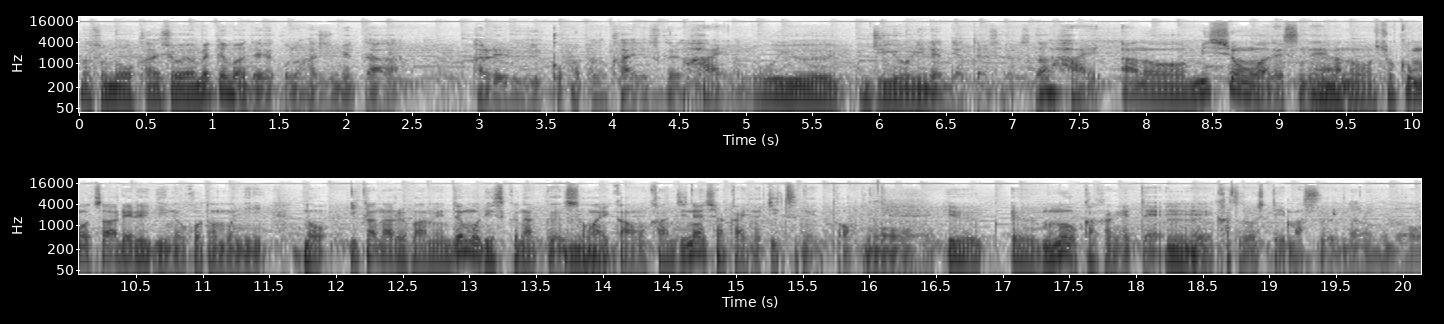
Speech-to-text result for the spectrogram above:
まあ、その会社を辞めてまでこの始めたアレルギー子パパの会ですけれども、はい、どういう事業理念でやってらっしゃるんですか、はい、あのミッションはですね、うん、あの食物アレルギーの子どもにのいかなる場面でもリスクなく疎外感を感じない社会の実現というものを掲げて、うん、活動しています。なるほど。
